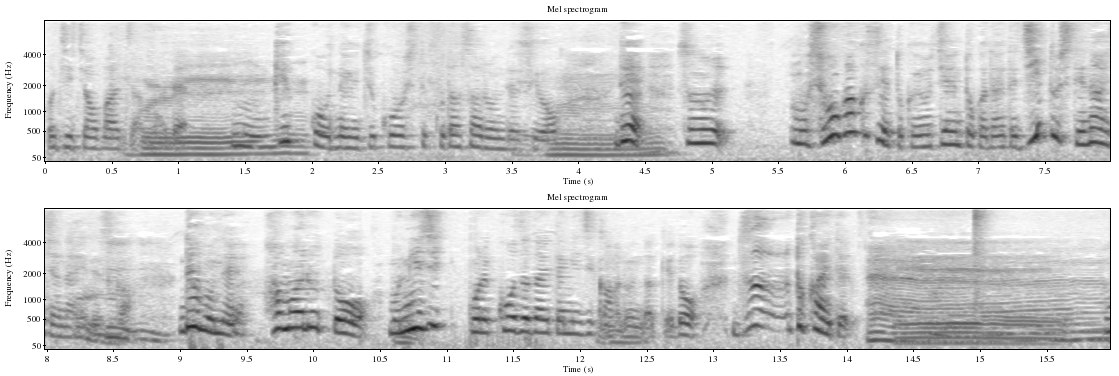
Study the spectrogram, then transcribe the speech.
おじいちゃんおばあちゃんまで、へうーん、結構ね受講してくださるんですよ。でそのもう小学生とか幼稚園とか大体じっとしてないじゃないですか、うんうんでもねハマるともう2時これ講座大体2時間あるんだけどずーっと書いてる。へう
